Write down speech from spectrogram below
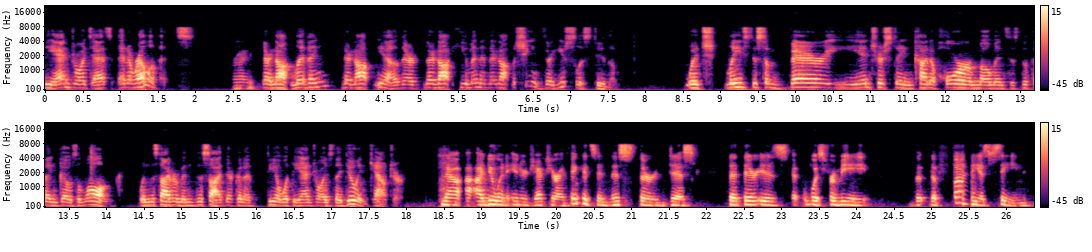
the androids as an irrelevance Right. they're not living they're not you know they're they're not human and they're not machines they're useless to them which leads to some very interesting kind of horror moments as the thing goes along when the cybermen decide they're going to deal with the androids they do encounter Now, I I do want to interject here. I think it's in this third disc that there is was for me the the funniest scene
